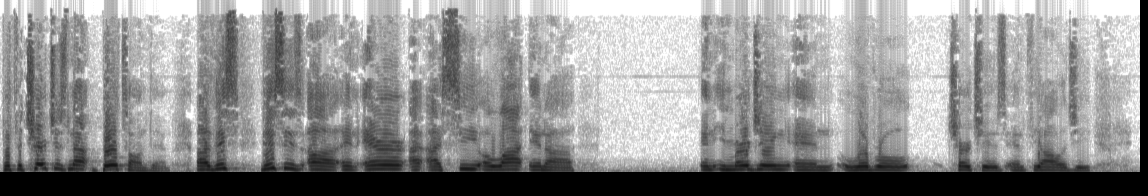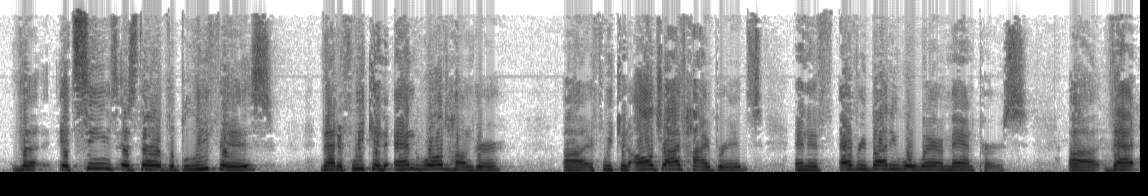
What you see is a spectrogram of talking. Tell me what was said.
But the church is not built on them. Uh, this, this is uh, an error I, I, see a lot in, uh, in emerging and liberal churches and theology. The, it seems as though the belief is that if we can end world hunger, uh, if we can all drive hybrids, and if everybody will wear a man purse, uh, that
